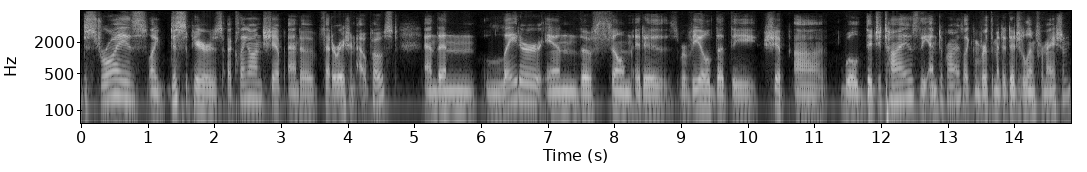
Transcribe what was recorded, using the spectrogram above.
destroys, like, disappears a Klingon ship and a Federation outpost. And then later in the film, it is revealed that the ship uh, will digitize the Enterprise, like convert them into digital information.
